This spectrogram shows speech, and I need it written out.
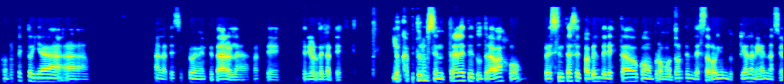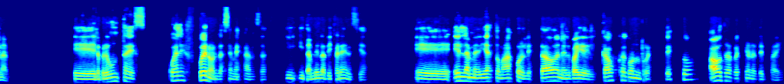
con respecto ya a, a la tesis probablemente tal, a la parte anterior de la tesis, los capítulos centrales de tu trabajo presentas el papel del Estado como promotor del desarrollo industrial a nivel nacional. Eh, la pregunta es, ¿cuáles fueron las semejanzas y, también las diferencias eh, en las medidas tomadas por el Estado en el Valle del Cauca con respecto a otras regiones del país?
